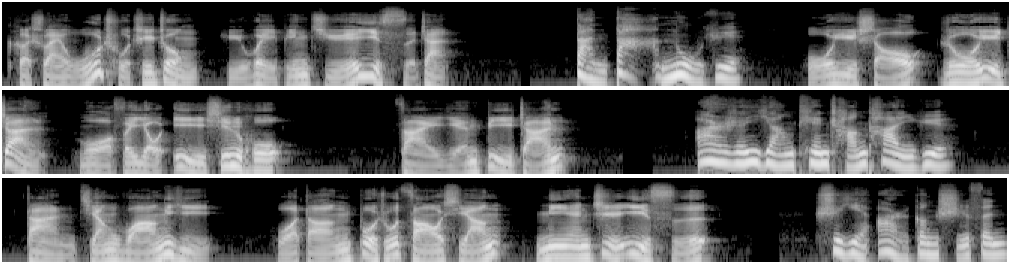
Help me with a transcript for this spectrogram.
可率吴楚之众与魏兵决一死战。”但大怒曰：“吾欲守，汝欲战，莫非有一心乎？再言必斩。”二人仰天长叹曰：“但将亡矣！我等不如早降，免至一死。”是夜二更时分，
